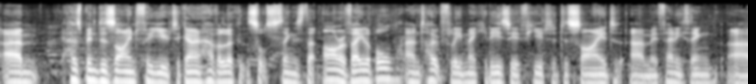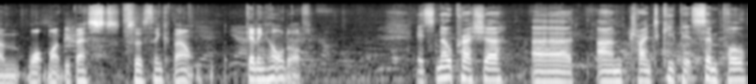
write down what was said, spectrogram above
um, has been designed for you to go and have a look at the sorts of things that are available and hopefully make it easier for you to decide, um, if anything, um, what might be best to think about getting hold of. It's no pressure uh, and trying to keep it simple,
